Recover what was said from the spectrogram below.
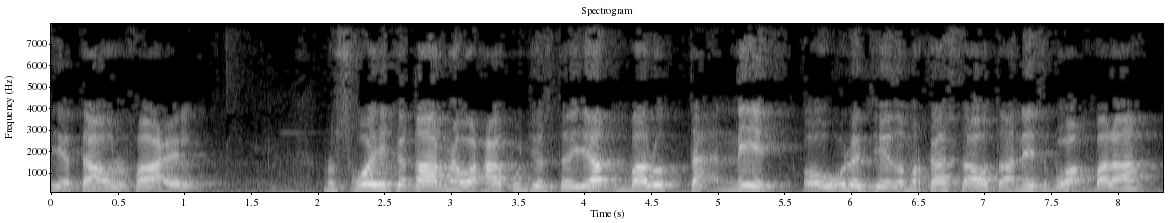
iyo taa-u lfaacil. Nuskhooyinka qaarna waxaa ku jirta yaqbalu ta'niis oo uula jeedo markaas taa-u ta'niis buu aqbalaa.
